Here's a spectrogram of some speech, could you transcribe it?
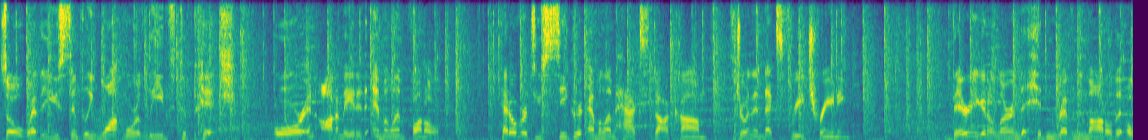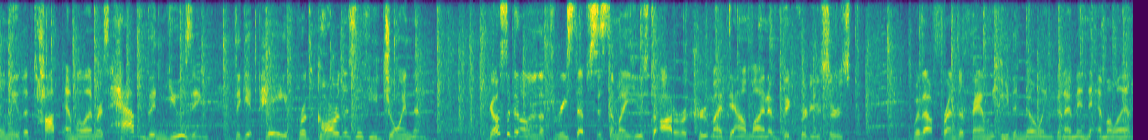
So, whether you simply want more leads to pitch or an automated MLM funnel, head over to secretmlmhacks.com to join the next free training. There, you're going to learn the hidden revenue model that only the top MLMers have been using to get paid, regardless if you join them. You're also going to learn the three step system I use to auto recruit my downline of big producers without friends or family even knowing that I'm in MLM.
